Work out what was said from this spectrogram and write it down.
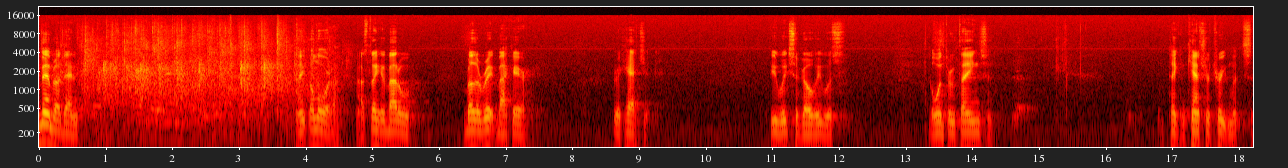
Amen, Brother Danny. Thank the Lord. I, I was thinking about old Brother Rick back there, Rick Hatchett. A few weeks ago, he was going through things and taking cancer treatments.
